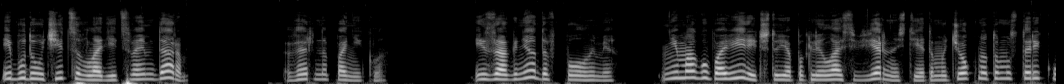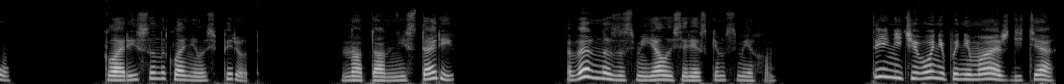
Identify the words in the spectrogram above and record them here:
и буду учиться владеть своим даром». Верна поникла. «Из огня да в полыми. Не могу поверить, что я поклялась в верности этому чокнутому старику». Клариса наклонилась вперед. «Натан не старик». Верна засмеялась резким смехом. Ты ничего не понимаешь, дитя.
